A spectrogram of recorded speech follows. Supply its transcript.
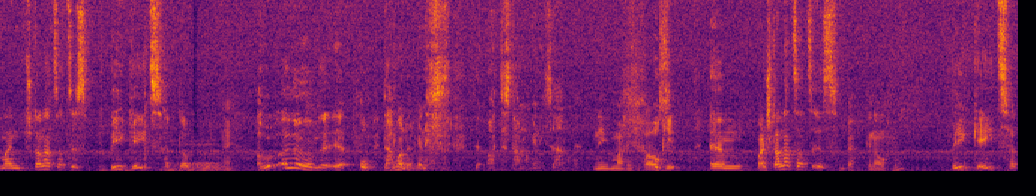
mein Standardsatz ist, Bill Gates hat da. Nee. Aber alle haben. äh, Oh, darf man doch gar nicht. Oh, das darf man gar nicht sagen. Ne? Nee, mach ich raus. Okay, ähm, mein Standardsatz ist, Ja, genau. Bill Gates hat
